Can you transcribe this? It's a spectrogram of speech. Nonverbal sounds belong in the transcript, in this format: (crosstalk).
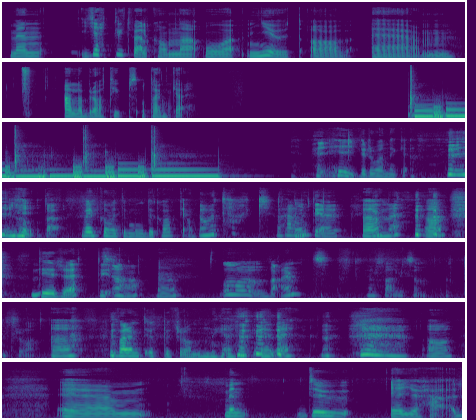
Men hjärtligt välkomna och njut av ehm, alla bra tips och tankar. Hej. Hej Veronica! Hej Lotta. Välkommen till Moderkakan. Ja men tack, vad härligt det är Ja. inne. Ja, det är rött. Det, ja. Ja. Och varmt. I alla fall liksom uppifrån. Ja, varmt uppifrån och ner är det. Ja. Ehm, men du är ju här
